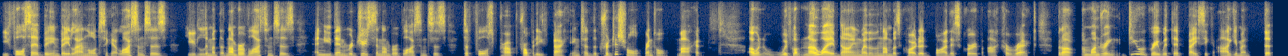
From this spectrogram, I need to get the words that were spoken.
You force Airbnb landlords to get licenses, you limit the number of licenses, and you then reduce the number of licenses to force pro- properties back into the traditional rental market. And we've got no way of knowing whether the numbers quoted by this group are correct, but I'm wondering do you agree with their basic argument that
